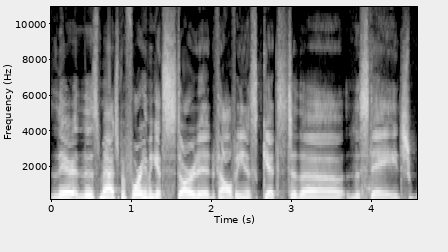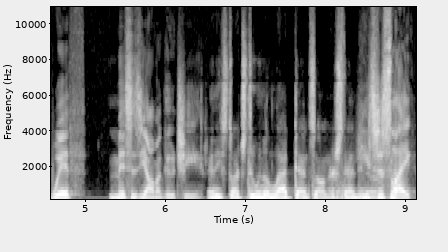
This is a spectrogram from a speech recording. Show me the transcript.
there this match before it even gets started, Val Venis gets to the the stage with Mrs. Yamaguchi. And he starts doing a lap dance on her, standing He's up. just like,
